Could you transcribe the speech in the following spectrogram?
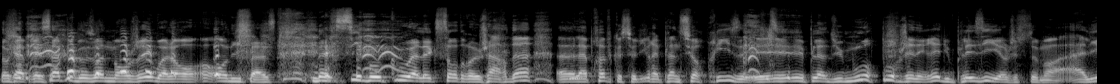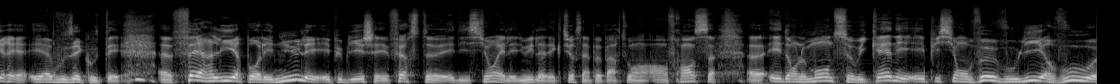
Donc après ça, plus besoin de manger ou alors on, y passe. Merci beaucoup Alexandre Jardin. Euh, la preuve que ce livre est plein de surprises et, plein d'humour pour générer du plaisir justement à lire et, à vous écouter. Euh, faire lire pour les nuls est, publié chez First Edition et les nuits de la lecture c'est un peu partout en, France euh, et dans le monde ce week-end. Et, puis si on veut vous lire, vous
